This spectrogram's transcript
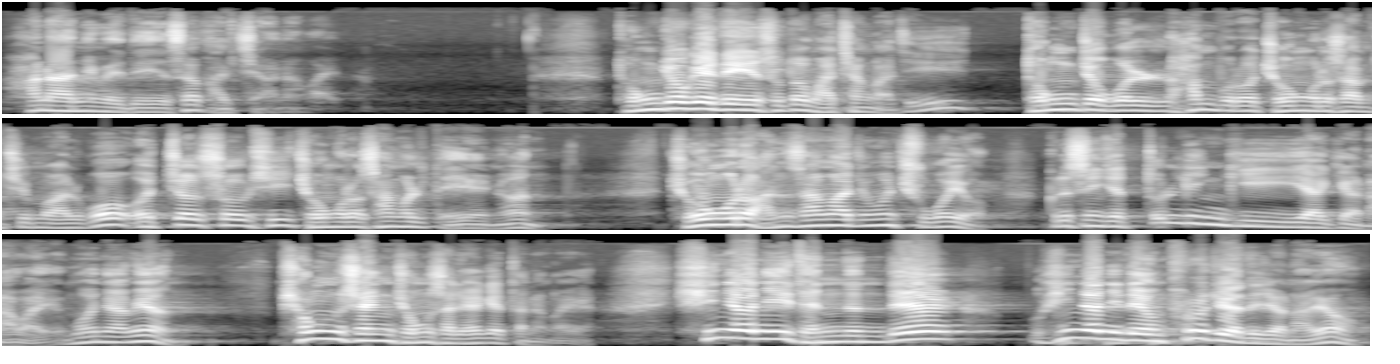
하나님에 대해서 갈취하는 거예요. 동족에 대해서도 마찬가지. 동족을 함부로 종으로 삼지 말고 어쩔 수 없이 종으로 삼을 때에는 종으로 안 삼아주면 죽어요. 그래서 이제 뚫린기 이야기가 나와요. 뭐냐면 평생 종살이 하겠다는 거예요. 희년이 됐는데 희년이 되면 풀어줘야 되잖아요.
